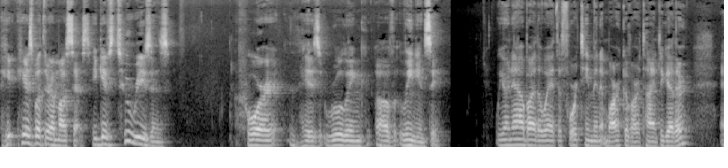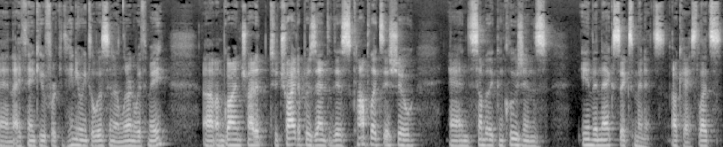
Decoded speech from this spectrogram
Here's what the Ramah says. He gives two reasons for his ruling of leniency. We are now, by the way, at the 14 minute mark of our time together, and I thank you for continuing to listen and learn with me. Uh, I'm going to try to, to try to present this complex issue and some of the conclusions in the next six minutes. Okay, so let's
